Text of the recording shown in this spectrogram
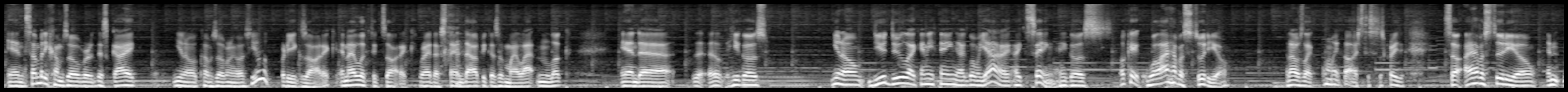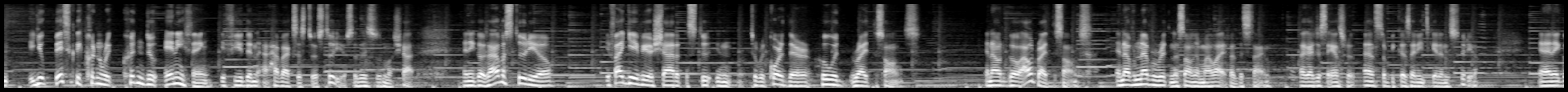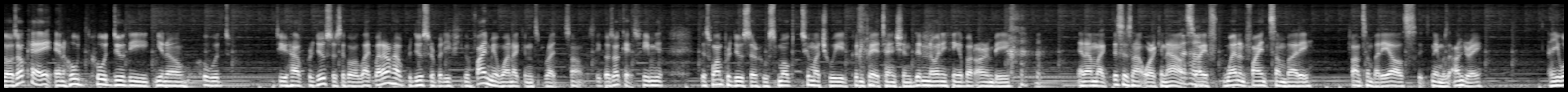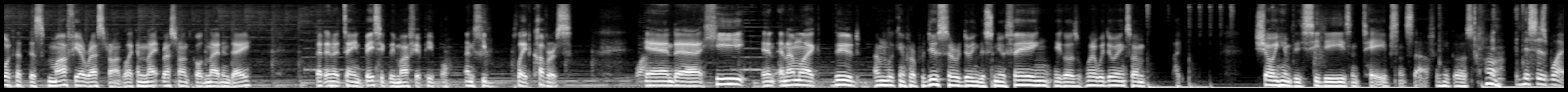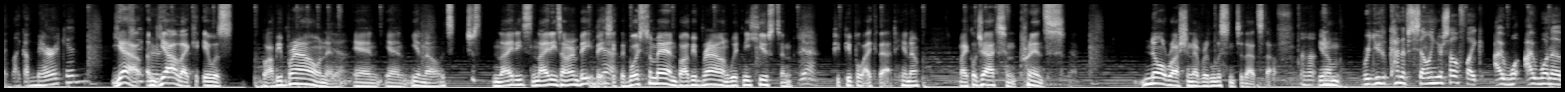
and somebody comes over. This guy, you know, comes over and goes, "You look pretty exotic," and I looked exotic, right? I stand out because of my Latin look, and uh, the, uh, he goes. You know, do you do like anything? I go, yeah, I, I sing. And he goes, okay, well, I have a studio. And I was like, oh my gosh, this is crazy. So I have a studio, and you basically couldn't re- couldn't do anything if you didn't have access to a studio. So this was my shot. And he goes, I have a studio. If I gave you a shot at the stu- to record there, who would write the songs? And I would go, I would write the songs. And I've never written a song in my life at this time. Like I just answer answer because I need to get in the studio. And he goes, okay. And who who would do the you know who would do you have producers? I go like, well, I don't have a producer, but if you can find me one, I can write the songs. He goes, okay. So he, this one producer who smoked too much weed, couldn't pay attention, didn't know anything about R&B, and I'm like, this is not working out. So uh-huh. I f- went and find somebody, found somebody else. His name was Andre, and he worked at this mafia restaurant, like a night restaurant called Night and Day, that entertained basically mafia people, and he played covers. And uh, he and, and I'm like, dude, I'm looking for a producer. We're doing this new thing. He goes, what are we doing? So I'm like showing him these CDs and tapes and stuff, and he goes, huh. And this is what, like American? yeah um, yeah like it was bobby brown and and and you know it's just 90s 90s r&b basically Boyz II Men bobby brown whitney houston Yeah. pe- people like that you know michael jackson prince no russian ever listened to that stuff Uh-huh. you know And were you kind of selling yourself like I want I want to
